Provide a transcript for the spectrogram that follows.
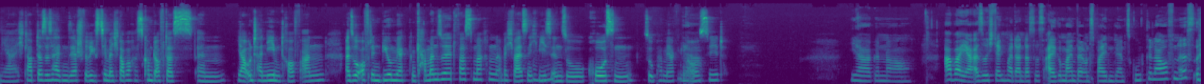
ja, ich glaube, das ist halt ein sehr schwieriges Thema. Ich glaube auch, es kommt auf das ähm, ja, Unternehmen drauf an. Also oft in Biomärkten kann man so etwas machen, aber ich weiß nicht, mhm. wie es mhm. in so großen Supermärkten ja. aussieht. Ja, genau. Aber ja, also ich denke mal dann, dass es allgemein bei uns beiden ganz gut gelaufen ist.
